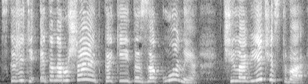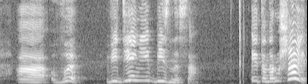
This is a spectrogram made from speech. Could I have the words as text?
Скажите, это нарушает какие-то законы человечества а, в ведении бизнеса? Это нарушает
